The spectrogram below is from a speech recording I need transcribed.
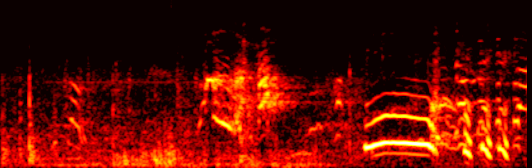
Let's go. Woo!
